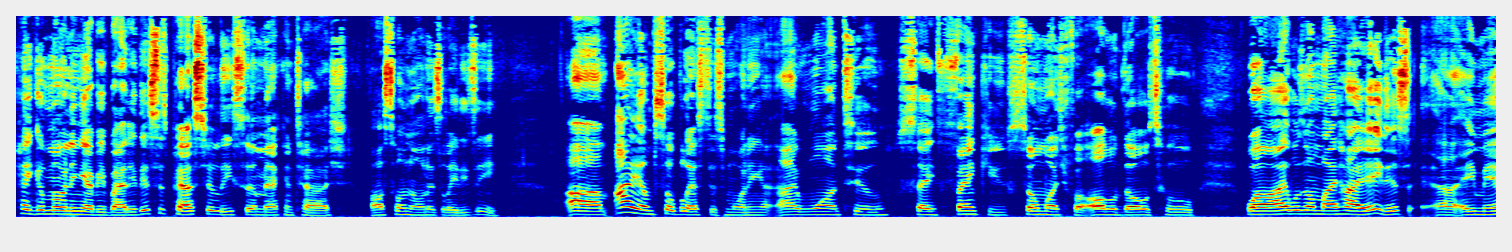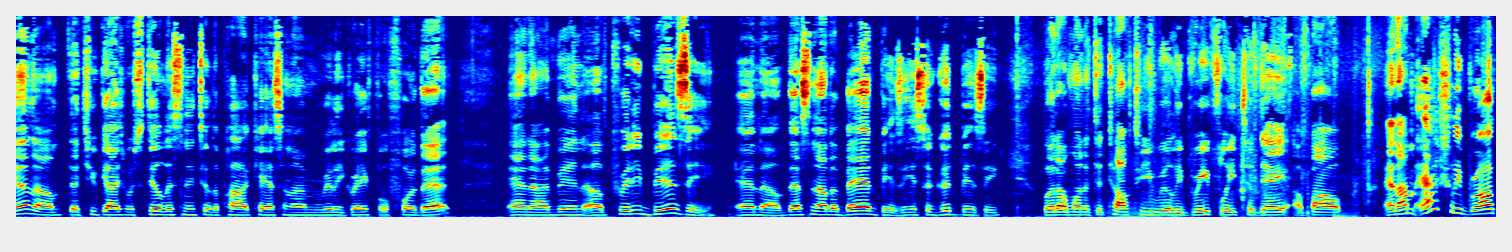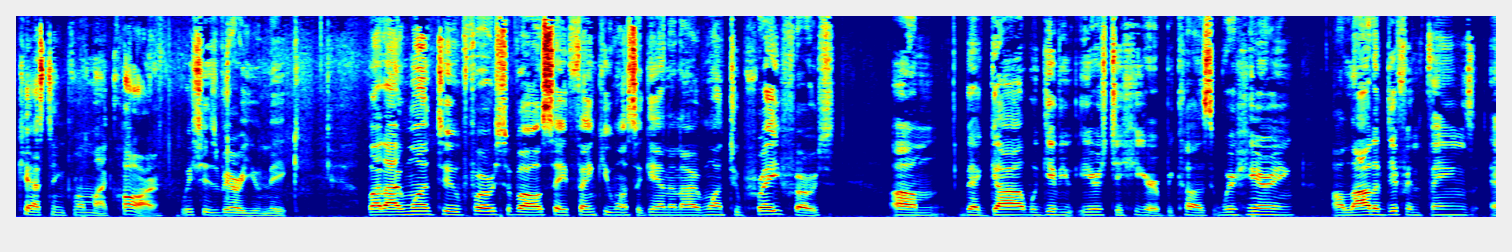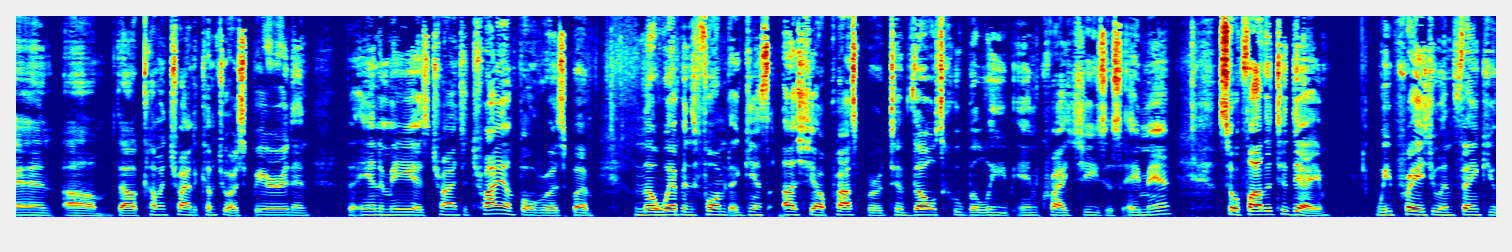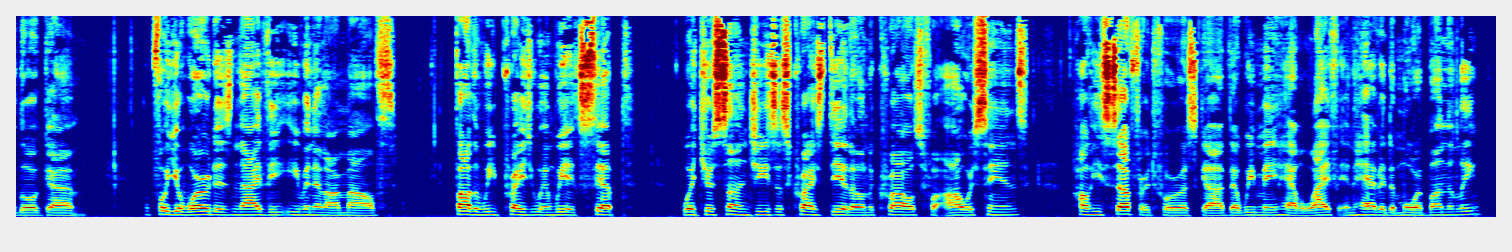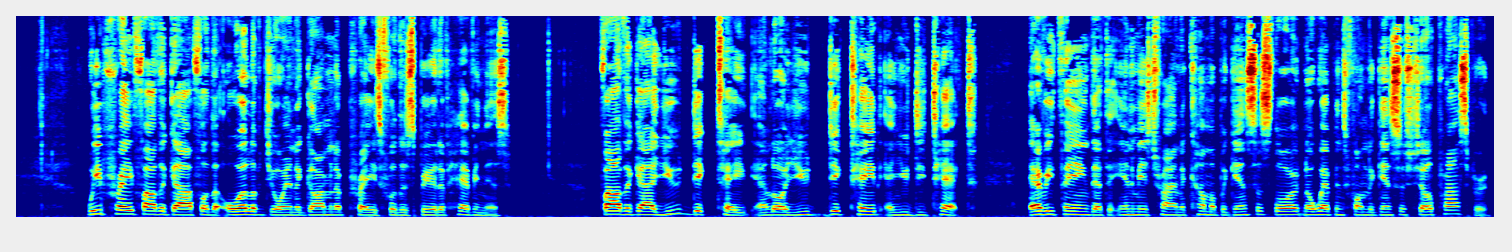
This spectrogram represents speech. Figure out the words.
Hey, good morning, everybody. This is Pastor Lisa McIntosh, also known as Lady Z. Um, I am so blessed this morning. I want to say thank you so much for all of those who, while I was on my hiatus, uh, amen, um, that you guys were still listening to the podcast, and I'm really grateful for that. And I've been uh, pretty busy, and uh, that's not a bad busy, it's a good busy. But I wanted to talk to you really briefly today about and I'm actually broadcasting from my car, which is very unique. But I want to, first of all, say thank you once again. And I want to pray first um, that God will give you ears to hear because we're hearing a lot of different things and um, they're coming, trying to come to our spirit. And the enemy is trying to triumph over us, but no weapons formed against us shall prosper to those who believe in Christ Jesus. Amen. So, Father, today, we praise you and thank you, Lord God, for your word is nigh thee, even in our mouths. Father, we praise you and we accept what your Son Jesus Christ did on the cross for our sins, how he suffered for us, God, that we may have life and have it more abundantly. We pray, Father God, for the oil of joy and the garment of praise for the spirit of heaviness. Father God, you dictate, and Lord, you dictate and you detect everything that the enemy is trying to come up against us, Lord. No weapons formed against us shall prosper.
